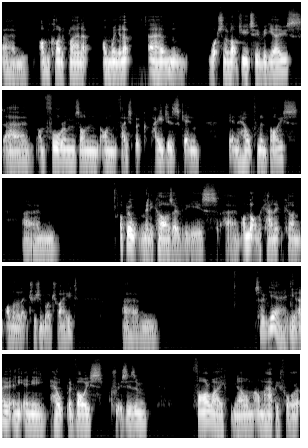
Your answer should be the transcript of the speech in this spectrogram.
um, I'm kind of playing it. I'm winging it. Um, watching a lot of YouTube videos uh, on forums, on on Facebook pages, getting getting help and advice. Um, I've built many cars over the years. Um, I'm not a mechanic. I'm, I'm, an electrician by trade. Um, so yeah, you know, any any help, advice, criticism, far away. You know, I'm I'm happy for it.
